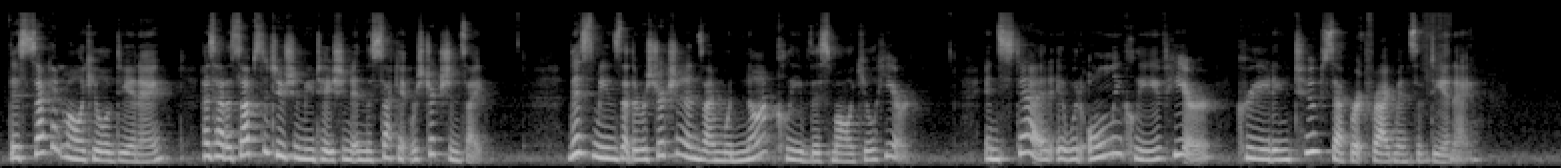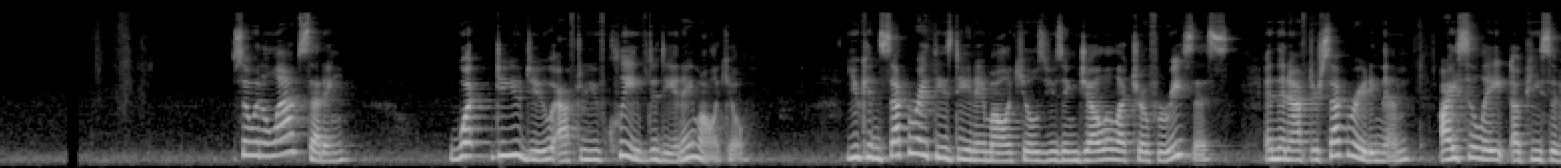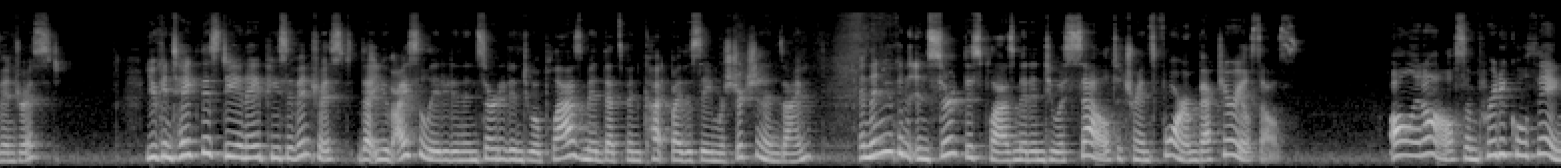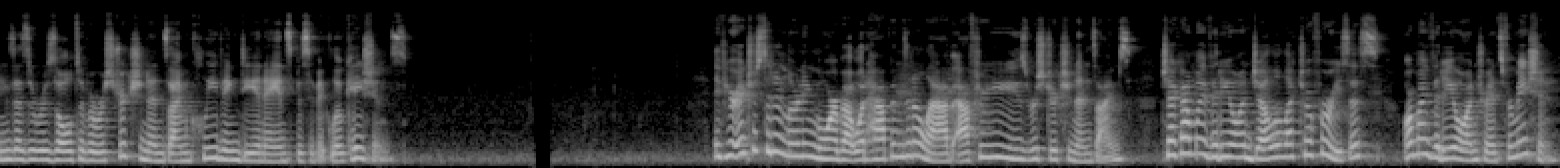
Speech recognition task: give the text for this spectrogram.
This second molecule of DNA has had a substitution mutation in the second restriction site. This means that the restriction enzyme would not cleave this molecule here. Instead, it would only cleave here, creating two separate fragments of DNA. So in a lab setting, what do you do after you've cleaved a DNA molecule? You can separate these DNA molecules using gel electrophoresis, and then after separating them, isolate a piece of interest. You can take this DNA piece of interest that you've isolated and insert it into a plasmid that's been cut by the same restriction enzyme, and then you can insert this plasmid into a cell to transform bacterial cells. All in all, some pretty cool things as a result of a restriction enzyme cleaving DNA in specific locations. If you're interested in learning more about what happens in a lab after you use restriction enzymes, check out my video on gel electrophoresis or my video on transformation.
